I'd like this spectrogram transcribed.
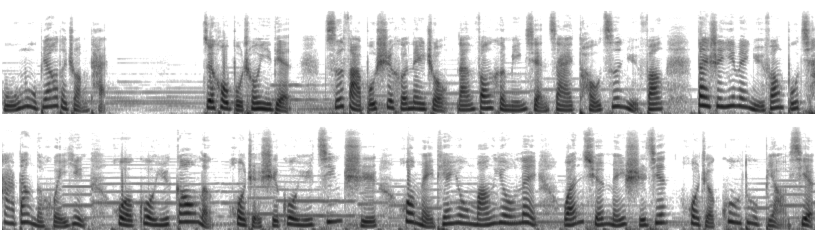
无目标的状态。最后补充一点，此法不适合那种男方很明显在投资女方，但是因为女方不恰当的回应，或过于高冷，或者是过于矜持，或每天又忙又累，完全没时间，或者过度表现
